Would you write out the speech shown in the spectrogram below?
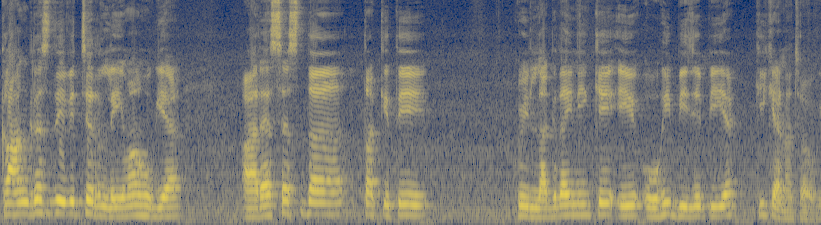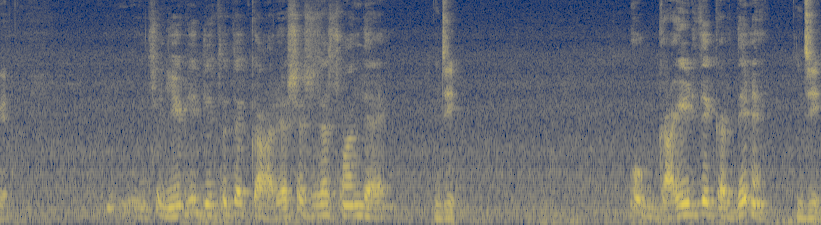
ਕਾਂਗਰਸ ਦੇ ਵਿੱਚ ਰਲੇਵਾ ਹੋ ਗਿਆ। ਆਰਐਸਐਸ ਦਾ ਤਾਂ ਕਿਤੇ ਕੋਈ ਲੱਗਦਾ ਹੀ ਨਹੀਂ ਕਿ ਇਹ ਉਹੀ ਬੀਜੇਪੀ ਹੈ। ਕੀ ਕਹਿਣਾ ਚਾਹੋਗੇ? ਸੰਜੀਵ ਜੀ ਜਿੱਥੇ ਤੱਕ ਆਰਐਸਐਸ ਦਾ ਸੰਬੰਧ ਹੈ ਜੀ। ਉਹ ਗਾਈਡ ਤੇ ਕਰਦੇ ਨੇ ਜੀ।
